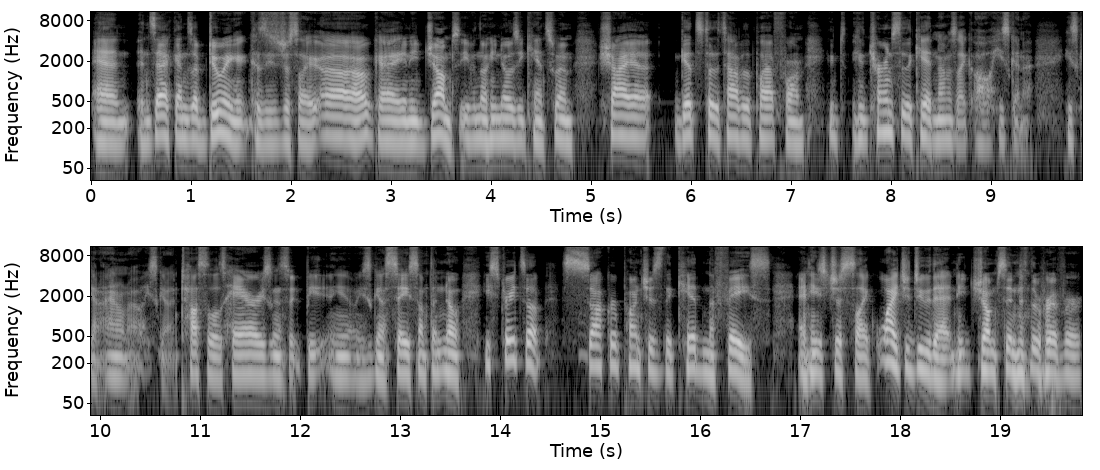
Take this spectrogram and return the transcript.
and and Zach ends up doing it because he's just like, "Oh, okay," and he jumps even though he knows he can't swim. Shia gets to the top of the platform, he, he turns to the kid, and I was like, oh, he's gonna, he's gonna, I don't know, he's gonna tussle his hair, he's gonna be, you know, he's gonna say something. No, he straight up sucker punches the kid in the face, and he's just like, why'd you do that? And he jumps into the river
